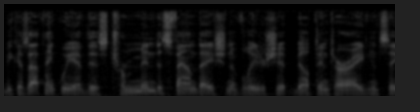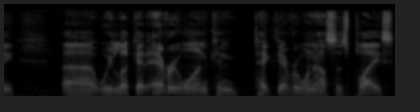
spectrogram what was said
because I think we have this tremendous foundation of leadership built into our agency. Uh, we look at everyone can take everyone else's place.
